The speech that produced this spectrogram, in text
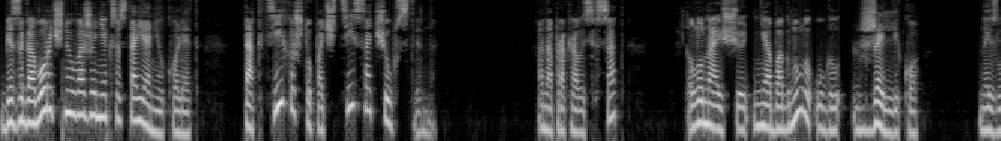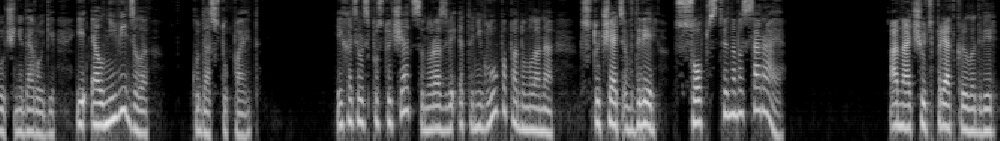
безоговорочное уважение к состоянию Колет. Так тихо, что почти сочувственно. Она прокралась в сад. Луна еще не обогнула угол Джеллико на излучине дороги, и Эл не видела, куда ступает. Ей хотелось постучаться, но разве это не глупо, — подумала она, — стучать в дверь собственного сарая? Она чуть приоткрыла дверь.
